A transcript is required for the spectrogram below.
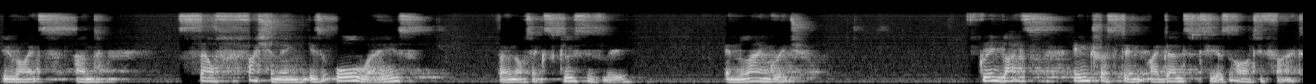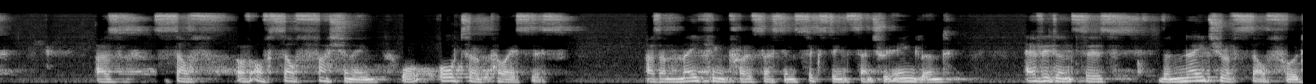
He writes, and self-fashioning is always, though not exclusively, in language. Greenblatt's interest in identity as artifact, as self of, of self-fashioning or autopoiesis. As a making process in 16th century England evidences the nature of selfhood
